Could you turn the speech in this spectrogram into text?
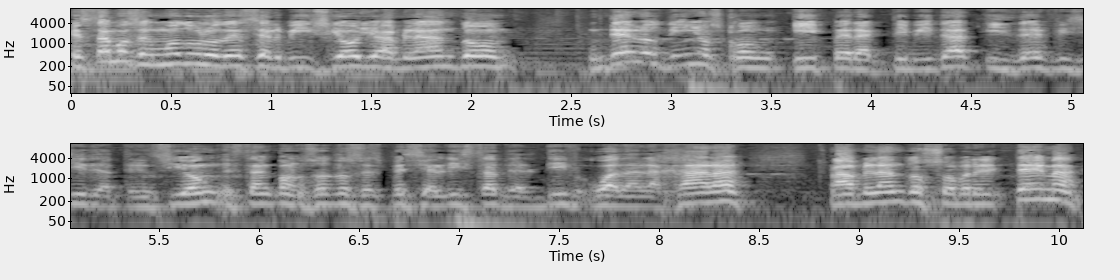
Estamos en módulo de servicio hoy hablando de los niños con hiperactividad y déficit de atención. Están con nosotros especialistas del DIF Guadalajara hablando sobre el tema.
